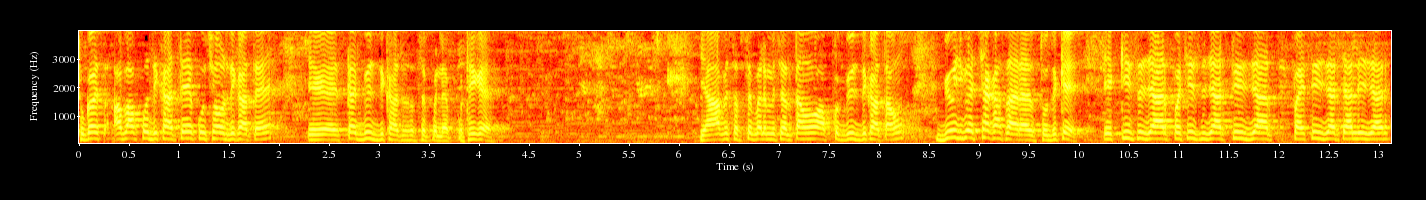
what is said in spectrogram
तो कैसे अब आपको दिखाते हैं, कुछ और दिखाते हैं। इसका व्यूज़ दिखाते हैं सबसे पहले आपको, ठीक है? यहाँ पे सबसे पहले मैं चलता हूँ, आपको व्यूज़ दिखाता हूँ। व्यूज़ भी अच्छा खासा आ रहा है दोस्तों, देखिए, इक्कीस हज़ार, पच्चीस हज़ार, तीस हज़ार, पैंतीस हज़ार, चालीस हज़ार,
